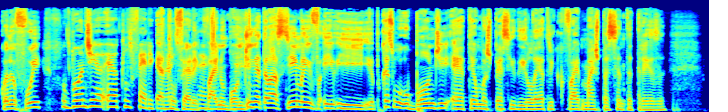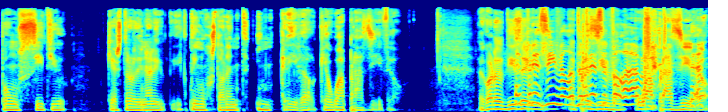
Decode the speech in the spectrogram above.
Quando eu fui. O bonde é, é o teleférico. É, é? teleférico. É. Vai no bondinho até lá acima e. e, e porque o bonde é até uma espécie de elétrico que vai mais para Santa Teresa, para um sítio que é extraordinário e que tem um restaurante incrível, que é o Aprazível. Agora dizem. Aprazível, adoro essa palavra. O aprazível.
